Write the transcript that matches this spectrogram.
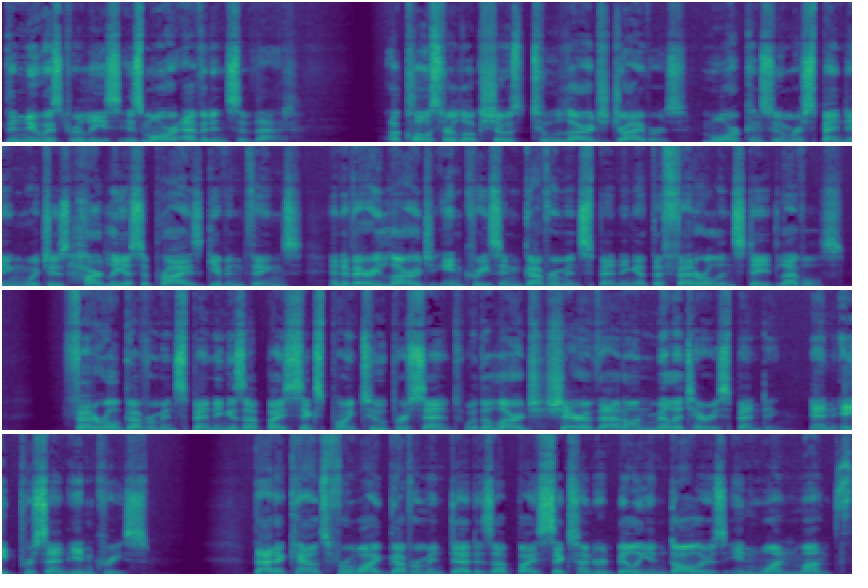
The newest release is more evidence of that. A closer look shows two large drivers more consumer spending, which is hardly a surprise given things, and a very large increase in government spending at the federal and state levels. Federal government spending is up by 6.2%, with a large share of that on military spending, an 8% increase. That accounts for why government debt is up by $600 billion in one month.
